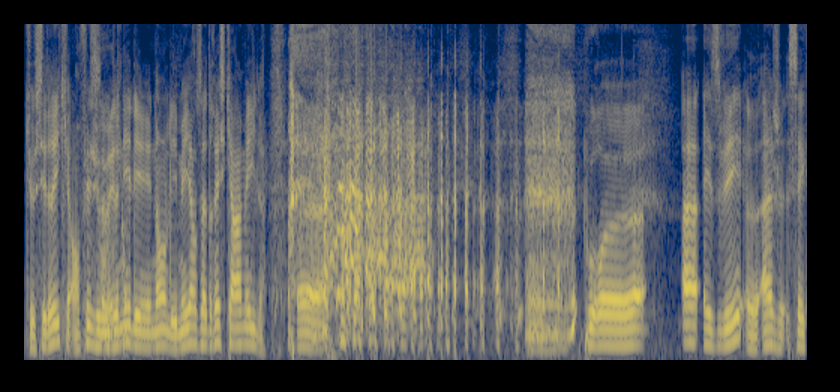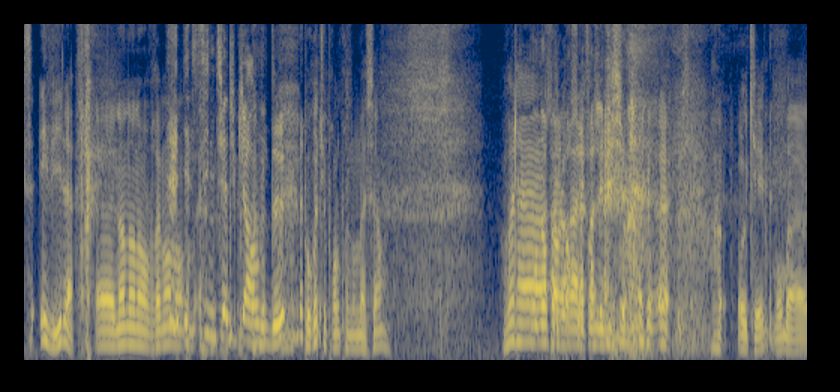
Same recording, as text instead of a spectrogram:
que Cédric. En fait je vais va vous donner long. les, non, les meilleures adresses caramel. Euh, pour euh, ASV, euh, âge, sexe et ville. Euh, non, non, non, vraiment. non. Il y a Cynthia du 42. Pourquoi tu prends le prénom de ma soeur Voilà. On en parlera à la fin de l'émission. ok, bon bah,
